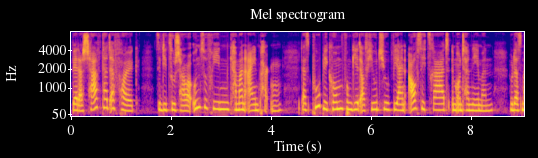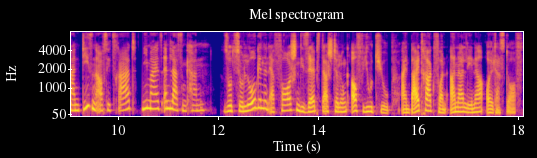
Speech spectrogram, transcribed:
Wer das schafft, hat Erfolg. Sind die Zuschauer unzufrieden, kann man einpacken. Das Publikum fungiert auf YouTube wie ein Aufsichtsrat im Unternehmen, nur dass man diesen Aufsichtsrat niemals entlassen kann. Soziologinnen erforschen die Selbstdarstellung auf YouTube. Ein Beitrag von Anna-Lena Oltersdorf.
